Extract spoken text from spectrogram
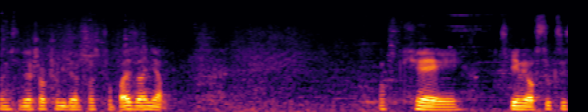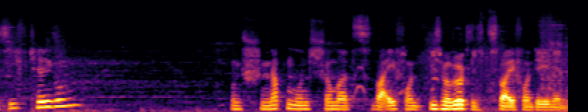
müsste der Schock schon wieder fast vorbei sein, ja. Okay. Jetzt gehen wir auf Sukzessivtilgung. Und schnappen uns schon mal zwei von... Diesmal wirklich zwei von denen.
